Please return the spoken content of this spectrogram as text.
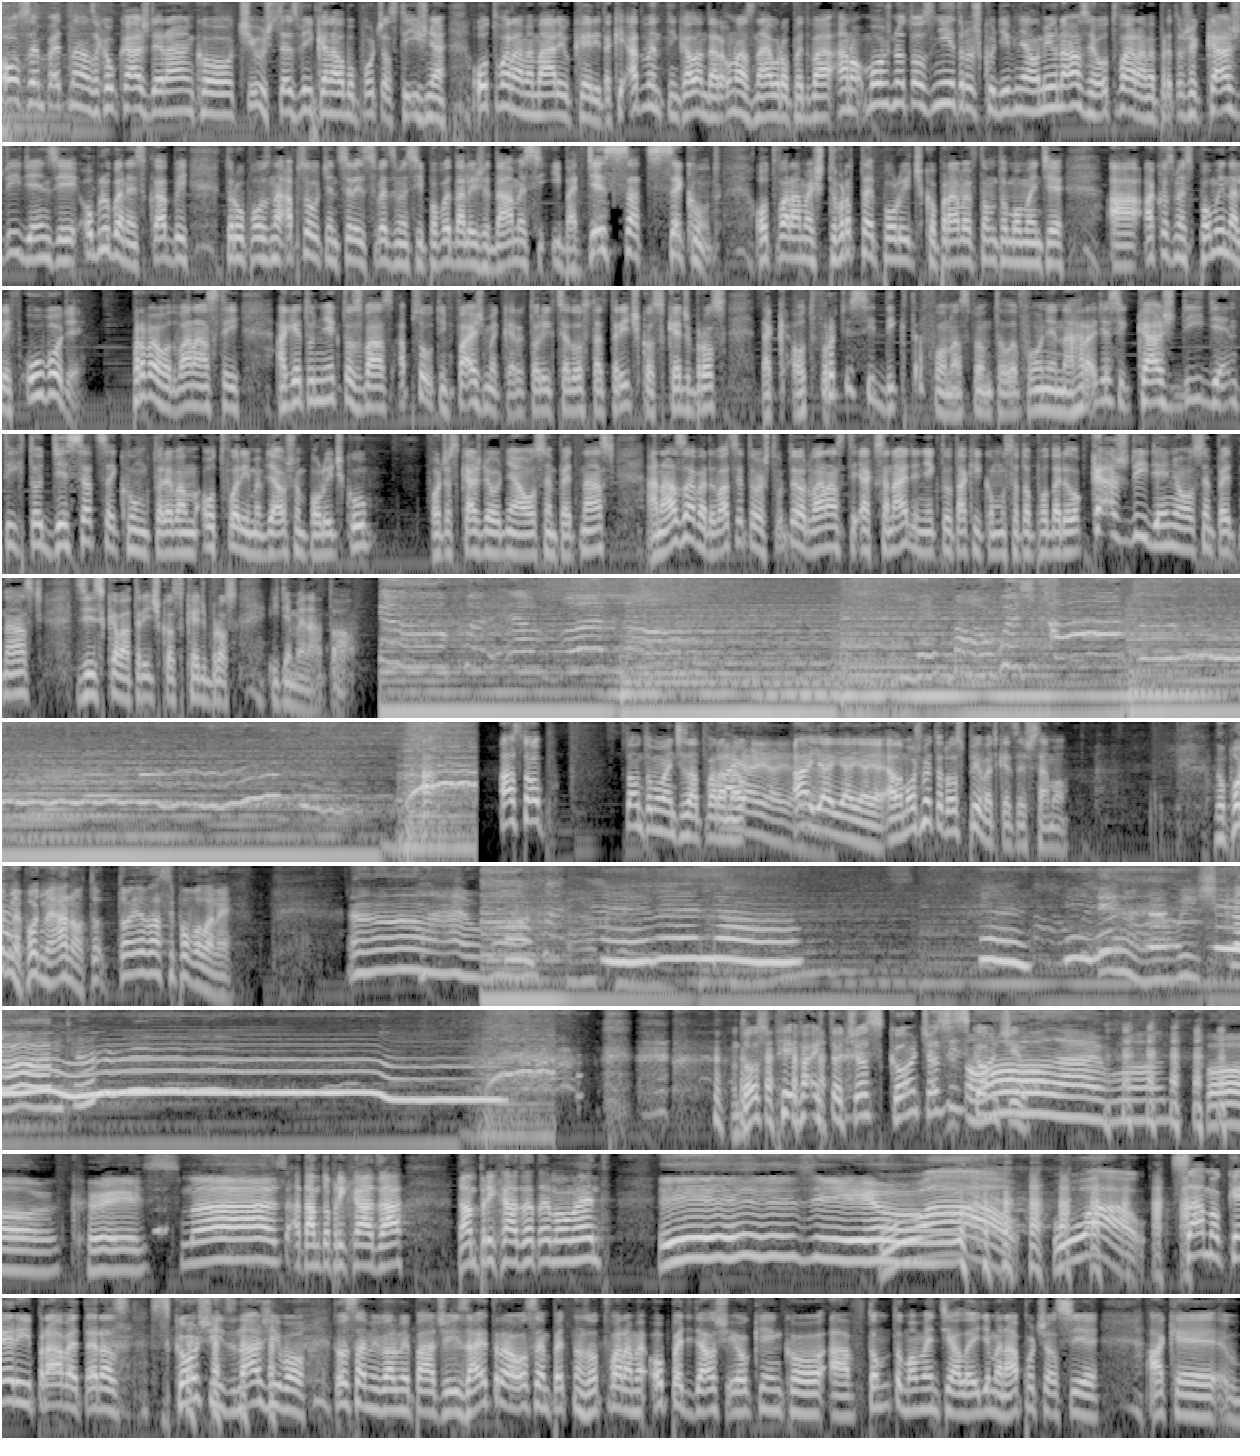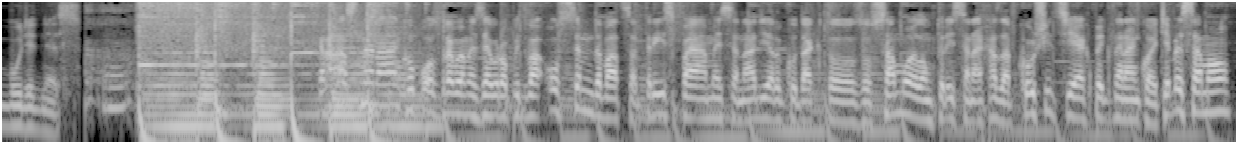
8.15 ako každé ránko, či už cez víkend alebo počas týždňa, otvárame Mariu Carey, taký adventný kalendár u nás na Európe 2. Áno, možno to znie trošku divne, ale my ju naozaj otvárame, pretože každý deň z jej obľúbenej skladby, ktorú pozná absolútne celý svet, sme si povedali, že dáme si iba 10 sekúnd. Otvárame štvrté políčko práve v tomto momente a ako sme spomínali v úvode, 1.12. Ak je tu niekto z vás absolútny fajšmeker, ktorý chce dostať tričko Sketch Bros, tak otvorte si diktafón na svojom telefóne, nahrajte si každý deň týchto 10 sekúnd, ktoré vám otvoríme v ďalšom poličku počas každého dňa o 8.15 a na záver 24.12. ak sa nájde niekto taký, komu sa to podarilo každý deň o 8.15, získava tričko Sketch Bros. Ideme na to. A stop! V tomto momente zatvárame. Aj, aj, aj, aj. aj, aj, aj, aj. Ale môžeme to dospievať, keď chceš samo. No poďme, poďme, áno, to, to je vlastne povolené. All I want I wish come Dospievaj to, čo, skon, čo si skončil? All I want for Christmas. A tam to prichádza. Tam prichádza ten moment. Is you. Wow, wow. Samo Kerry práve teraz z Košic naživo. To sa mi veľmi páči. Zajtra o 8.15 otvárame opäť ďalšie okienko a v tomto momente ale ideme na počasie, aké bude dnes. Krásne ránko, pozdravujeme z Európy 2 8.23, spájame sa na dielku takto so Samuelom, ktorý sa nachádza v Košiciach. Pekné ránko aj tebe, Samo.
